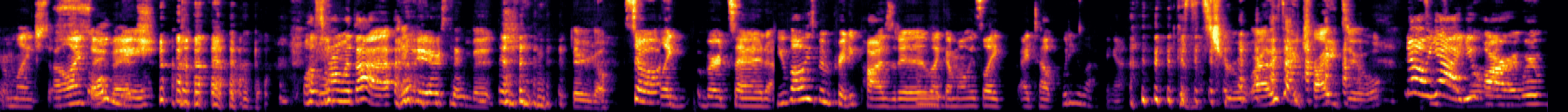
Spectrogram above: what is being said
I'm like, I like Same old me. What's wrong with that? Year's same bitch. there you go. So, like Bird said, you've always been pretty positive. Mhm. Like, I'm always like, I tell, what are you laughing at? Because it's true, or at least I try to. No, yeah, you are. We're,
